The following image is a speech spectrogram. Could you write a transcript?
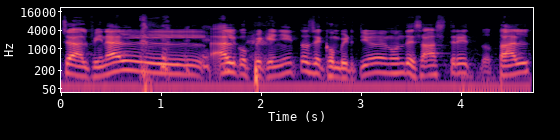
O sea, al final algo pequeñito se convirtió en un desastre total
